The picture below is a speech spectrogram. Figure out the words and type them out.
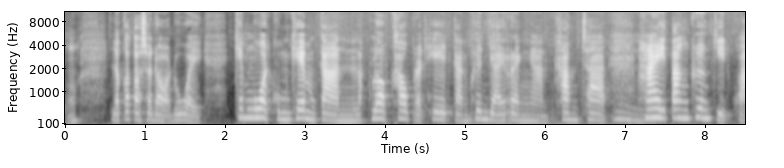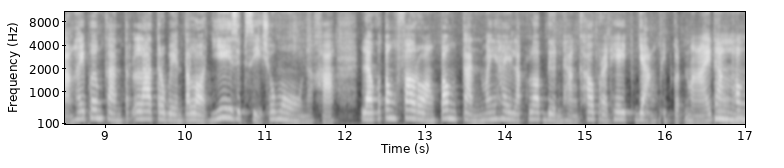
ง แล้วก็ตชดด้วย เข้มงวดคุมเข้มการลักลอบเข้าประเทศการเคลื่อนย้ายแรงงานข้ามชาติ ให้ตั้งเครื่องกีดขวางให้เพิ่มการลาดตระเวนตลอด 24 ชั่วโมงนะคะ แล้วก็ต้องเฝ้าระวังป้องกันไม่ให้ลักลอบเดินทางเข้าประเทศอย่างผิดกฎหมายทางท่อง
